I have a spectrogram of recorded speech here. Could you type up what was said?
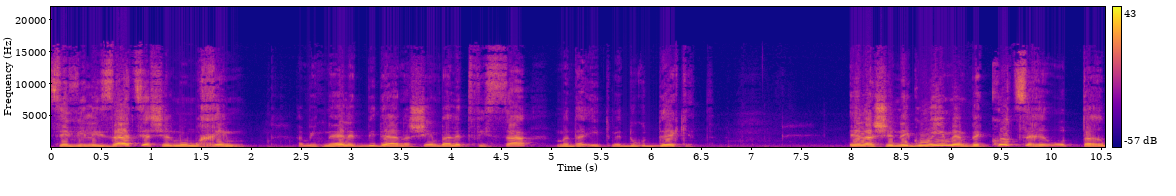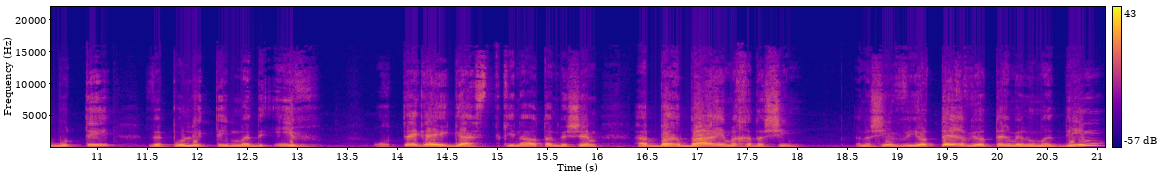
ציוויליזציה של מומחים, המתנהלת בידי אנשים בעלי תפיסה מדעית מדוקדקת. אלא שנגועים הם בקוצר ראות תרבותי ופוליטי מדאיב. אורטגה איגסט כינה אותם בשם הברברים החדשים. אנשים יותר ויותר מלומדים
